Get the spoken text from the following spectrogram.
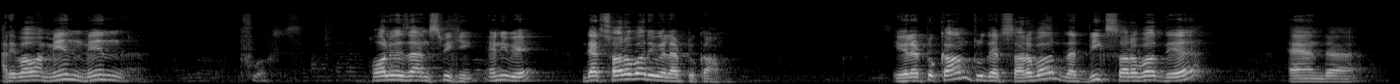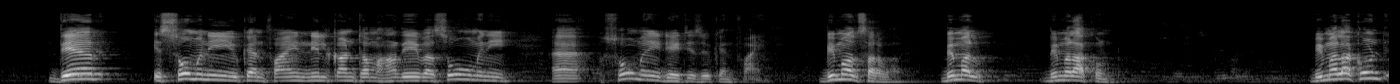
Are Baba, main, main Always I am speaking. Anyway, that Sarovar you will have to come. You will have to come to that Sarovar, that big Sarovar there, and uh, there is so many, you can find Nilkantha, Mahadeva, so many, uh, so many deities you can find. Bimal Sarovar, Bimal, Bimalakund. Bimalakund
